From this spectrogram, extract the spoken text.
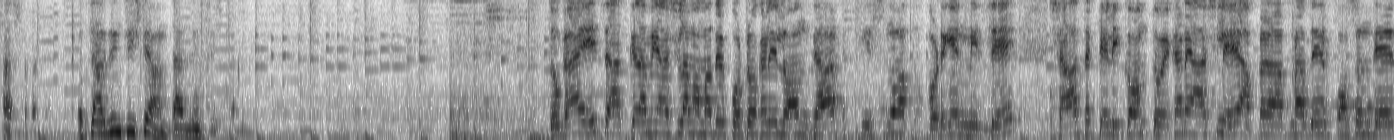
সাতশো টাকা। Charging system? Charging system. তো গাইস আজকে আমি আসলাম আমাদের পটুয়াখালী লঞ্চঘাট কিসমত বোর্ডিং এর নিচে সাত টেলিকম তো এখানে আসলে আপনারা আপনাদের পছন্দের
